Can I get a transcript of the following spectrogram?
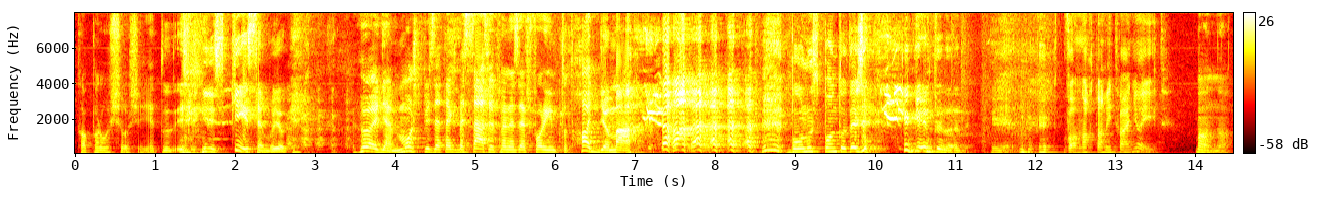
kaparós és készen vagyok. Hölgyem, most fizetek be 150 ezer forintot, hagyja már! Bónuszpontot esetén, tudod? Igen. Vannak tanítványaid? Vannak.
